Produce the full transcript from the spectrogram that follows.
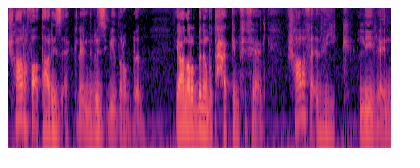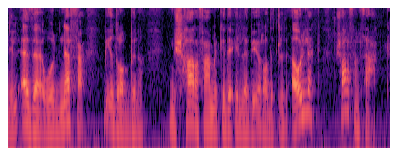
مش هعرف أقطع رزقك لأن الرزق بيد ربنا. يعني ربنا متحكم في فعلي. مش هعرف أذيك. ليه؟ لأن الأذى والنفع بايد ربنا. مش هعرف أعمل كده إلا بإرادة الله. أقول لك مش هعرف أنفعك.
